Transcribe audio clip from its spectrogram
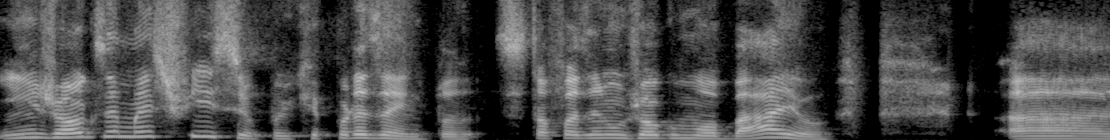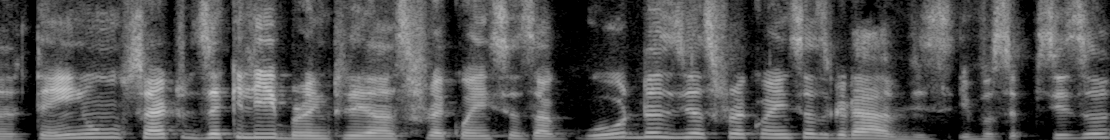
E em jogos é mais difícil, porque, por exemplo, você está fazendo um jogo mobile, uh, tem um certo desequilíbrio entre as frequências agudas e as frequências graves. E você precisa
